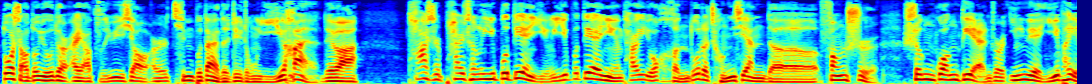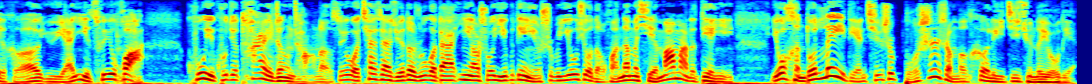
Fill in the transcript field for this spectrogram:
多少都有点哎呀，子欲孝而亲不待的这种遗憾，对吧？他是拍成了一部电影，一部电影它有很多的呈现的方式，声光电就是音乐一配合，语言一催化，哭一哭就太正常了。所以我恰恰觉得，如果大家硬要说一部电影是不是优秀的话，那么写妈妈的电影有很多泪点，其实不是什么鹤立鸡群的优点，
